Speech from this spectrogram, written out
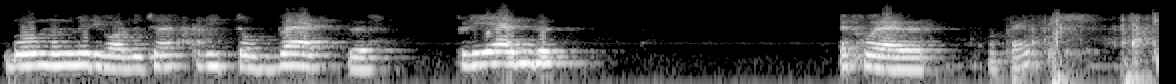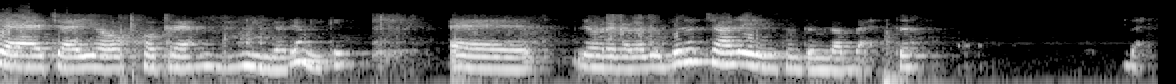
boh non mi ricordo c'era scritto Best Friend e Forever ok che cioè io ho tre migliori amiche e gli ho regalato il bracciale e io mi sono tenuta best best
